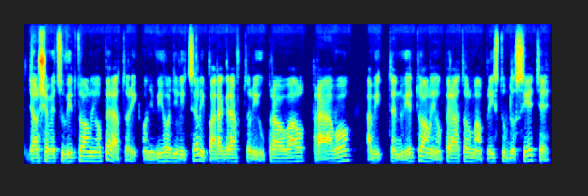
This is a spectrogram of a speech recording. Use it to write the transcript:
Ďalšia vec sú virtuálni operátori. Oni vyhodili celý paragraf, ktorý upravoval právo, aby ten virtuálny operátor mal prístup do siete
